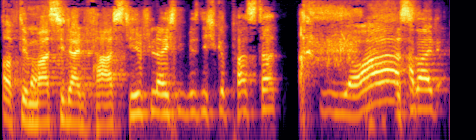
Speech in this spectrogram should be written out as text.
Auf dem Massi dein Fahrstil vielleicht ein bisschen nicht gepasst hat? Ja, das aber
